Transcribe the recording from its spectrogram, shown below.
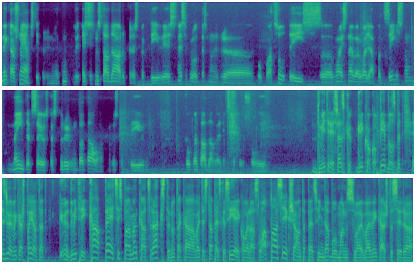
vienkārši neapstipriniet. Nu, es vismaz tā daru, respektīvi, ja es nesaprotu, kas man ir uh, kaut ko atsūtījis, uh, vai es nevaru vaļā pat ziņas, nu, neinteresējos, kas tur ir un tā tālāk. Respektīvi, kaut kā tādā veidā skatos šo lietu. Dmitrijs redz, ka grib kaut ko piebilst, bet es gribēju vienkārši pajautāt, Dmitrij, kāpēc vispār man kāds raksta? Nu, kā, vai tas tāpēc, ka es ieeju kaut kādās lapās iekšā un tāpēc viņi dabū manus, vai, vai vienkārši tas ir uh,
